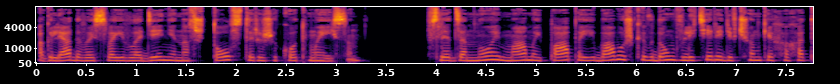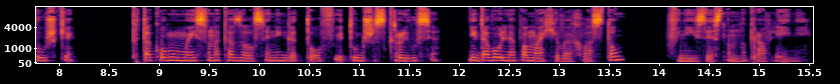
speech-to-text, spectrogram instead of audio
оглядывая свои владения наш толстый рыжий кот Мейсон. Вслед за мной, мамой, папой и бабушкой в дом влетели девчонки-хохотушки. К такому Мейсон оказался не готов и тут же скрылся, недовольно помахивая хвостом в неизвестном направлении.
